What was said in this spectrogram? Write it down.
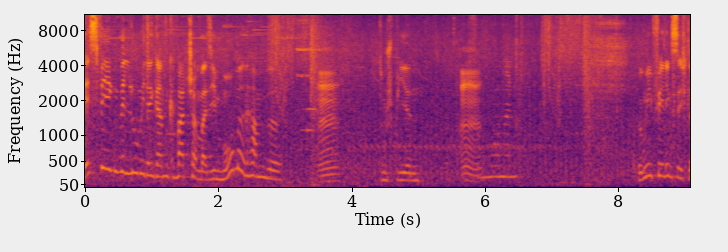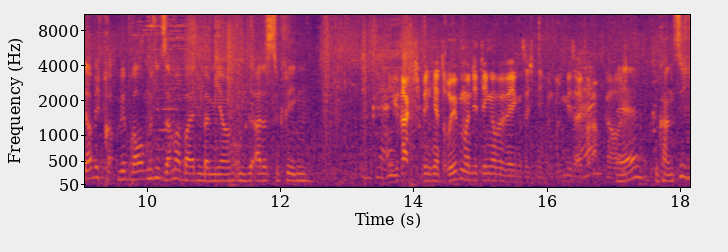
Deswegen will Lumi den ganzen Quatsch haben, weil sie Murmeln haben will. Hm, Zum Spielen. Murmeln. Irgendwie, Felix, ich glaube, ich bra wir brauchen, müssen zusammenarbeiten bei mir, um alles zu kriegen. wie Okay. gesagt, ich bin hier drüben und die Dinger bewegen sich nicht. Und Lumi ist einfach Hä? abgehauen. Hä? Du kannst dich.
